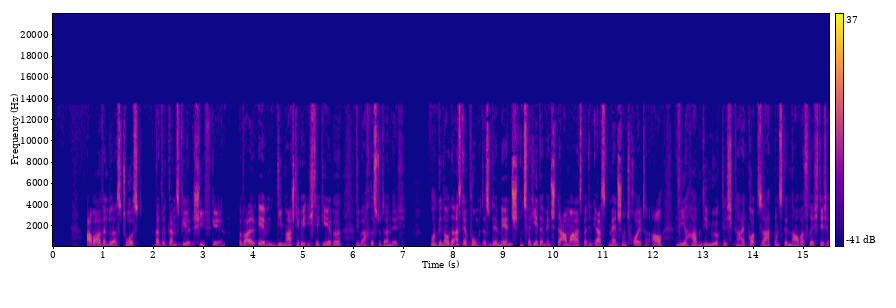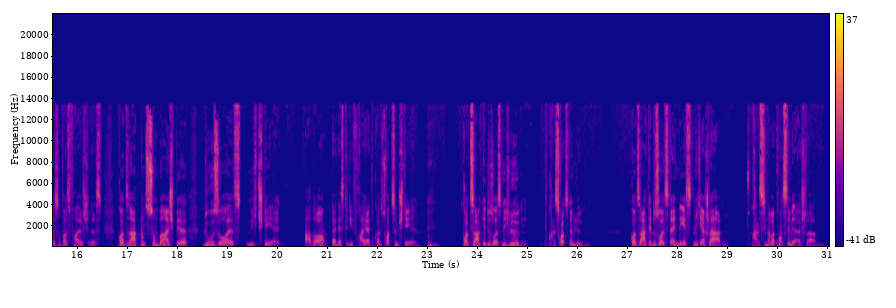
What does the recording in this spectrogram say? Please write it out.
Aber wenn du das tust, dann wird ganz viel schiefgehen, weil eben die Maßstäbe, die ich dir gebe, die beachtest du dann nicht. Und genau da ist der Punkt. Also der Mensch, und zwar jeder Mensch damals, bei den ersten Menschen und heute auch, wir haben die Möglichkeit, Gott sagt uns genau, was richtig ist und was falsch ist. Gott sagt uns zum Beispiel, du sollst nicht stehlen. Aber er lässt dir die Freiheit, du kannst trotzdem stehlen. Mhm. Gott sagt dir, du sollst nicht lügen. Du kannst trotzdem lügen. Gott sagt dir, du sollst deinen Nächsten nicht erschlagen. Du kannst ihn aber trotzdem wieder erschlagen.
